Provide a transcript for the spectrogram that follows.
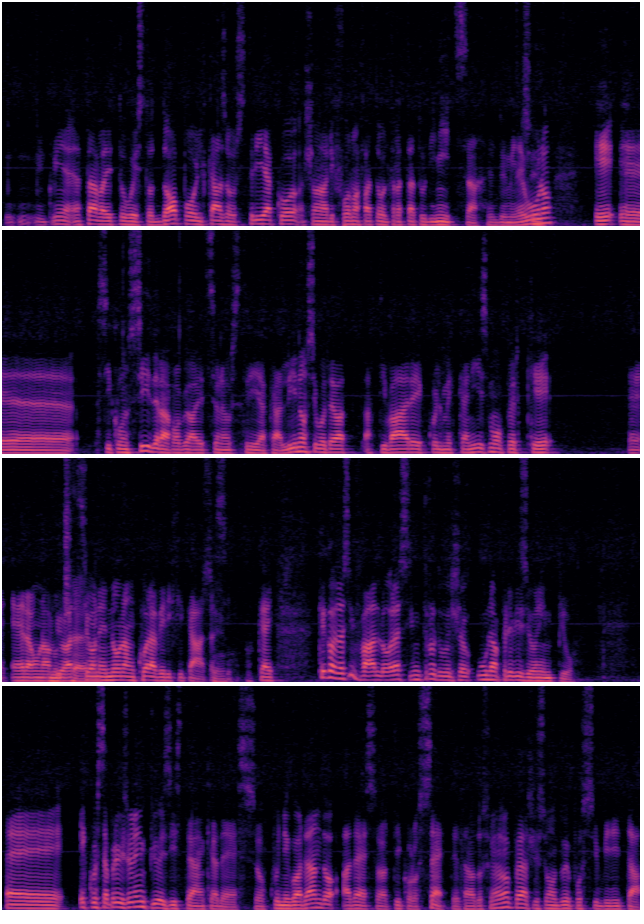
quindi in realtà va detto questo, dopo il caso austriaco c'è una riforma fatta col Trattato di Nizza nel 2001 sì. e eh, si considera proprio la lezione austriaca. Lì non si poteva attivare quel meccanismo perché eh, era una non violazione c'era. non ancora verificata. Sì. Sì, okay? Che cosa si fa? Allora si introduce una previsione in più. Eh, e questa previsione in più esiste anche adesso. Quindi guardando adesso l'articolo 7 del Trattato sull'Unione Europea ci sono due possibilità.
